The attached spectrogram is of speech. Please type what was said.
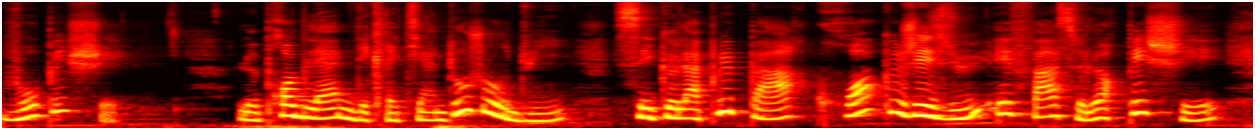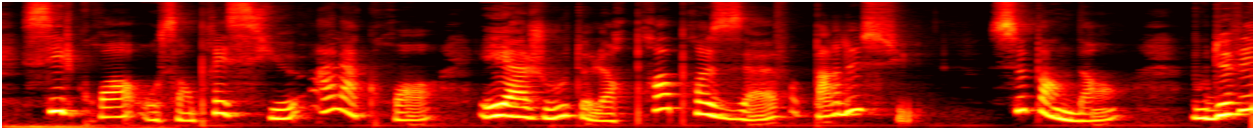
vos péchés. Le problème des chrétiens d'aujourd'hui, c'est que la plupart croient que Jésus efface leurs péchés s'ils croient au sang précieux à la croix et ajoutent leurs propres œuvres par-dessus. Cependant, vous devez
